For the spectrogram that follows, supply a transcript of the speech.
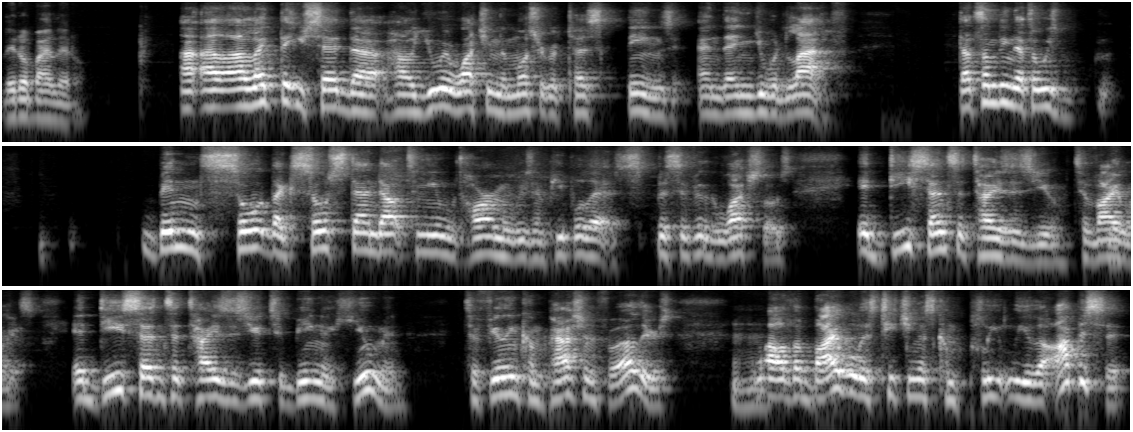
Little by little. I, I, I like that you said that how you were watching the most grotesque things and then you would laugh. That's something that's always been so like so stand out to me with horror movies and people that specifically watch those. It desensitizes you to violence. It desensitizes you to being a human, to feeling compassion for others. Mm-hmm. While the Bible is teaching us completely the opposite.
